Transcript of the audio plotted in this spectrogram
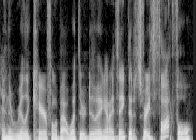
and they're really careful about what they're doing. And I think that it's very thoughtful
